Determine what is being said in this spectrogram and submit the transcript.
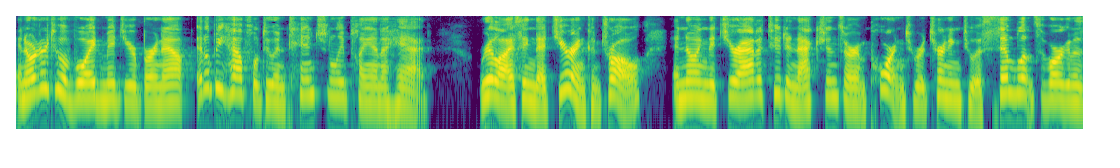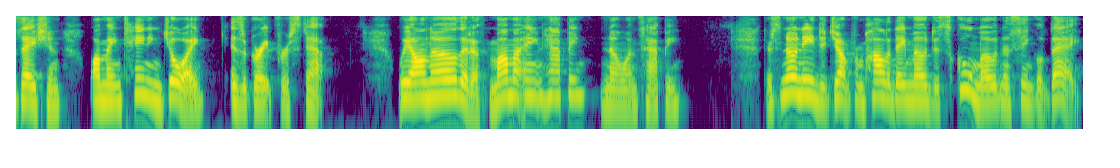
in order to avoid mid year burnout, it'll be helpful to intentionally plan ahead, realizing that you're in control and knowing that your attitude and actions are important to returning to a semblance of organization while maintaining joy is a great first step. We all know that if mama ain't happy, no one's happy. There's no need to jump from holiday mode to school mode in a single day.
